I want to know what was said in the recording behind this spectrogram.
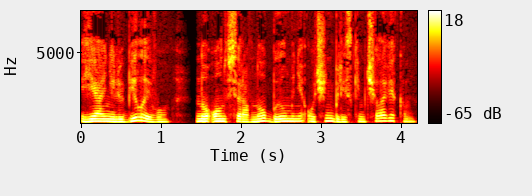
Я не любила его, но он все равно был мне очень близким человеком.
